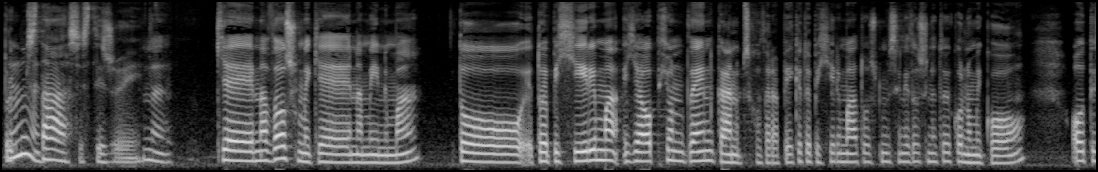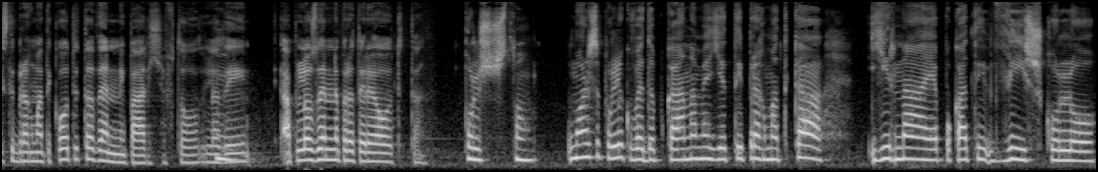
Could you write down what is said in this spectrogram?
προ- Ναι. στάση στη ζωή. Ναι. Και να δώσουμε και ένα μήνυμα. Το, το επιχείρημα για όποιον δεν κάνει ψυχοθεραπεία και το επιχείρημά του, ας πούμε, συνήθως είναι το οικονομικό, ότι στην πραγματικότητα δεν υπάρχει αυτό. Δηλαδή, απλώς δεν είναι προτεραιότητα. Πολύ σωστό. Μου άρεσε πολύ η κουβέντα που κάναμε γιατί πραγματικά γυρνάει από κάτι δύσκολο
